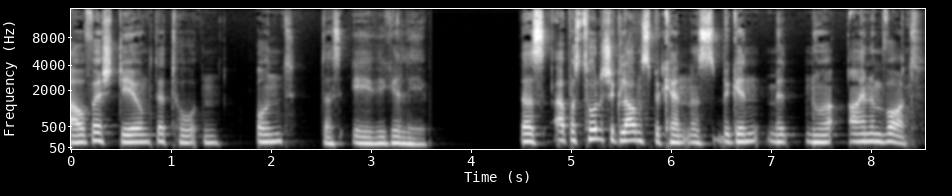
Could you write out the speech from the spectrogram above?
Auferstehung der Toten und das ewige Leben. Das apostolische Glaubensbekenntnis beginnt mit nur einem Wort,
